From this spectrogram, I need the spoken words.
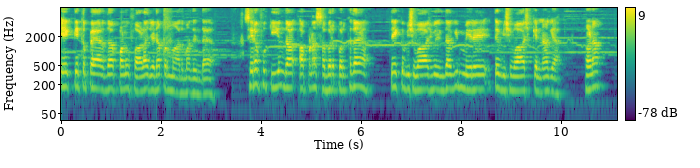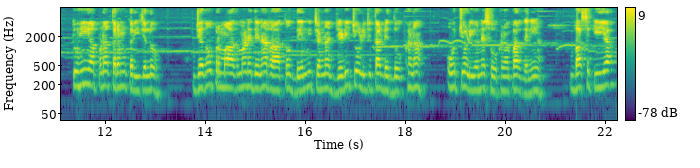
ਇੱਕ ਇੱਕ ਪੈਰ ਦਾ ਆਪਾਂ ਨੂੰ ਫਾਲਾ ਜਿਹੜਾ ਪਰਮਾਤਮਾ ਦਿੰਦਾ ਆ। ਸਿਰਫ ਕੀ ਹੁੰਦਾ, ਆਪਣਾ ਸਬਰ ਪਰਖਦਾ ਆ ਤੇ ਇੱਕ ਵਿਸ਼ਵਾਸ ਵੇਖਦਾ ਕਿ ਮੇਰੇ ਤੇ ਵਿਸ਼ਵਾਸ ਕਿੰਨਾ ਗਿਆ। ਹਨਾ? ਤੁਸੀਂ ਆਪਣਾ ਕਰਮ ਕਰੀ ਚੱਲੋ। ਜਦੋਂ ਪ੍ਰਮਾਤਮਾ ਨੇ ਦੇਣਾ, ਰਾਤ ਤੋਂ ਦਿਨ ਨਹੀਂ ਚੜਨਾ ਜਿਹੜੀ ਝੋਲੀ 'ਚ ਤੁਹਾਡੇ ਦੁੱਖ ਨਾ, ਉਹ ਝੋਲੀ ਉਹਨੇ ਸੋਖਣਾ ਭਰ ਦੇਣੀ ਆ। ਬਸ ਕੀ ਆ,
